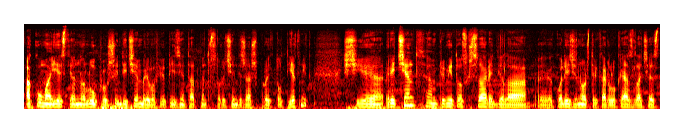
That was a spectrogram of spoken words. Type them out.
acum este în lucru și în decembrie va fi prezentat pentru Soroceni deja și proiectul tehnic și recent am primit o scrisoare de la colegii noștri care lucrează la acest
